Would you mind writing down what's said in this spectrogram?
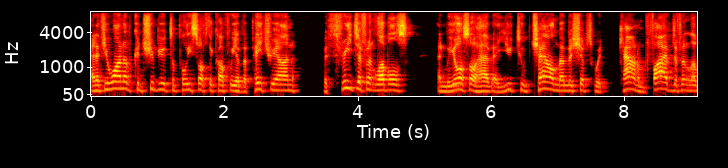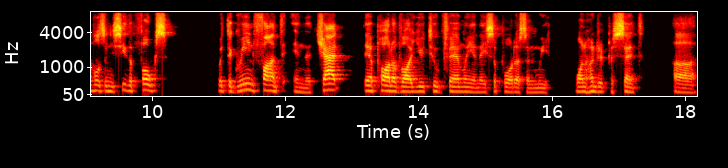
And if you want to contribute to Police Off the Cuff, we have a Patreon with three different levels. And we also have a YouTube channel memberships with count them five different levels. And you see the folks with the green font in the chat. They're part of our YouTube family and they support us. And we 100% uh,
